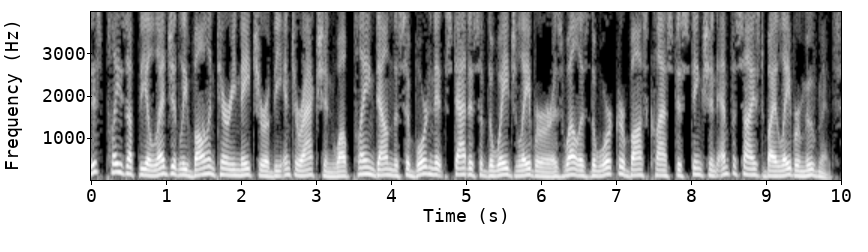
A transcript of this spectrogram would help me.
This plays up the allegedly voluntary nature of the interaction while playing down the subordinate status of the wage laborer as well as the worker-boss class distinction emphasized by labor movements.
